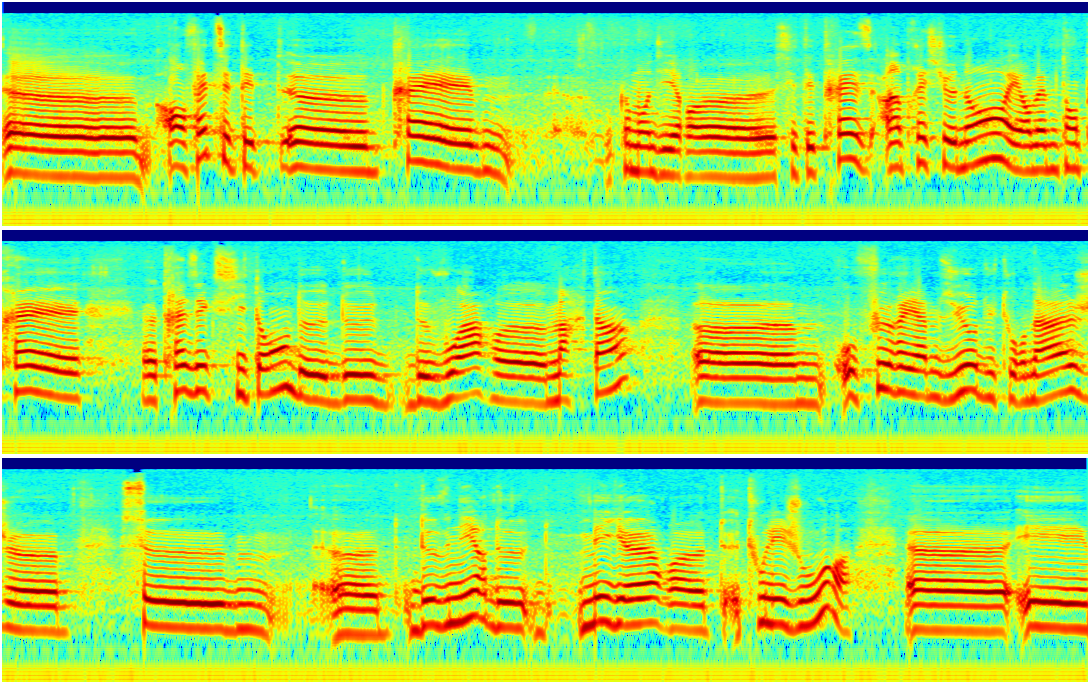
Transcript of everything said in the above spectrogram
Euh, en fait, c'était euh, très, comment dire, c'était très impressionnant et en même temps très, très excitant de, de, voir Martin au fur et à mesure du tournage se devenir de, meilleur tous les jours. Et,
